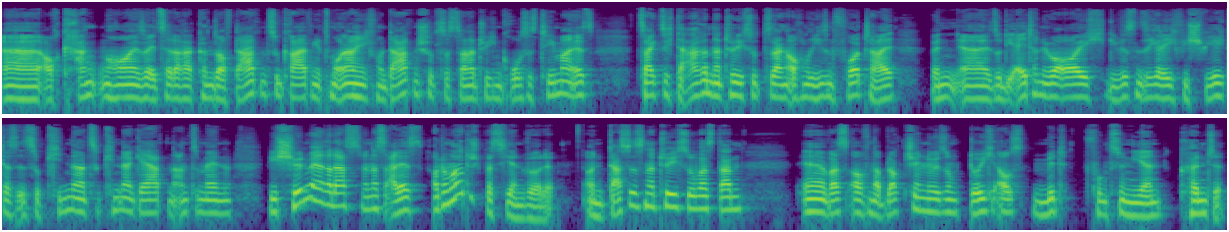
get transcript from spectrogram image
Äh, auch Krankenhäuser etc. können so auf Daten zugreifen. Jetzt mal unabhängig von Datenschutz, das da natürlich ein großes Thema ist, zeigt sich darin natürlich sozusagen auch ein Riesenvorteil, wenn äh, so die Eltern über euch, die wissen sicherlich, wie schwierig das ist, so Kinder zu Kindergärten anzumelden. Wie schön wäre das, wenn das alles automatisch passieren würde. Und das ist natürlich sowas dann, äh, was auf einer Blockchain-Lösung durchaus mit funktionieren könnte.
